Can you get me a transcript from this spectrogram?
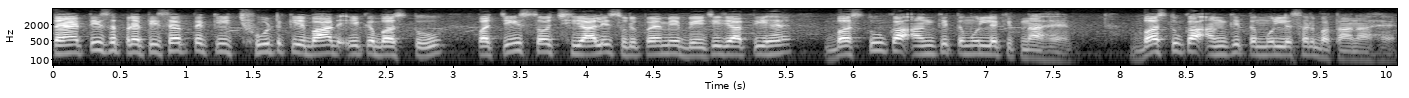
तैंतीस प्रतिशत की छूट के बाद एक वस्तु पच्चीस सौ छियालीस रुपये में बेची जाती है। वस्तु का अंकित मूल्य कितना है? वस्तु का अंकित मूल्य सर बताना है।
